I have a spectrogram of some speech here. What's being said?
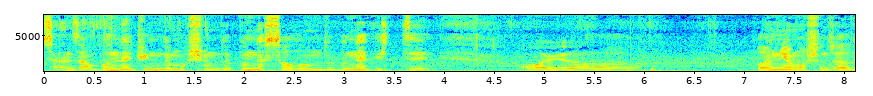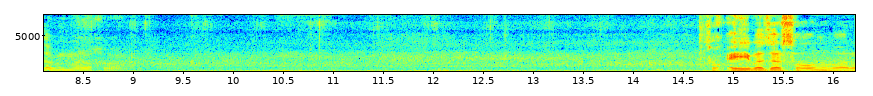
Səncən bu nə gündə maşındır, bu nə salondur, bu nə bitdi. Ayda. Bu niyə maşın düzəldə bilmir axı? Çox eybəcər salonu var.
